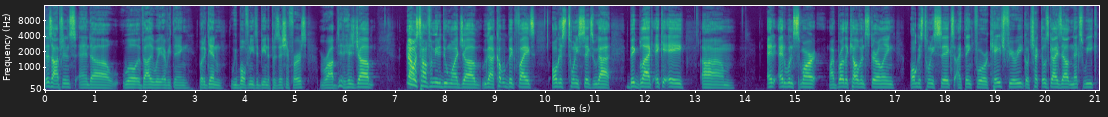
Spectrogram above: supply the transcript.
There's options, and uh, we'll evaluate everything. But again, we both need to be in a position first. Merab did his job. Now it's time for me to do my job. We got a couple big fights. August 26th, we got Big Black, aka um, Ed, Edwin Smart, my brother Kelvin Sterling. August 26th, I think for Cage Fury. Go check those guys out next week.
